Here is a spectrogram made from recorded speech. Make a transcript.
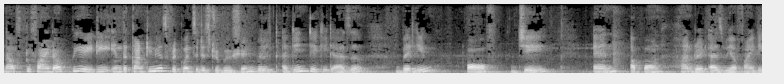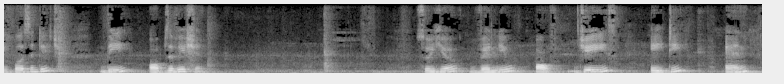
now to find out P80 in the continuous frequency distribution, we'll again take it as a value of J n upon 100 as we are finding percentage, the observation. So here value of J is 80 and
